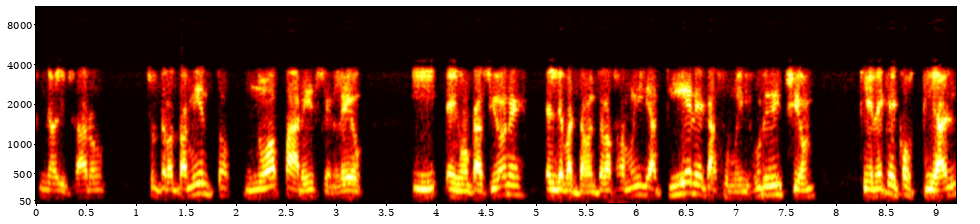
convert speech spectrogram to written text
finalizaron su tratamiento, no aparecen, Leo. Y en ocasiones el Departamento de la Familia tiene que asumir jurisdicción, tiene que costear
